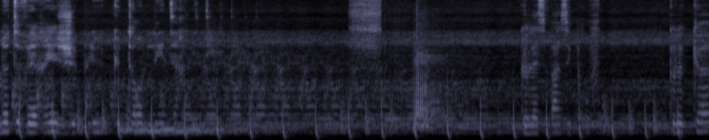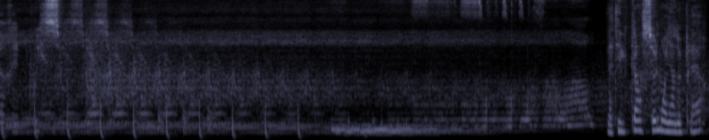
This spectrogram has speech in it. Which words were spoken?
Ne te verrai-je plus que dans l'éternité? Que l'espace est profond, que le cœur est puissant. N'a-t-il qu'un seul moyen de plaire?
